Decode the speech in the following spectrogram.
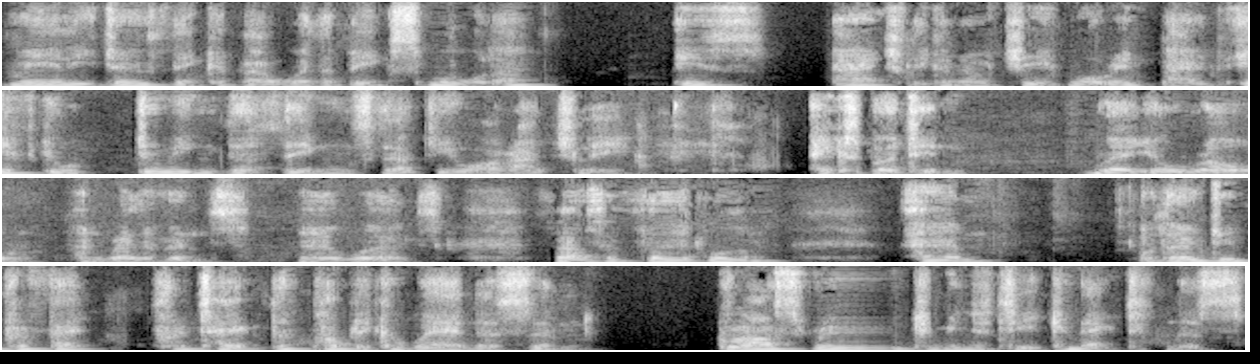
really do think about whether being smaller is actually going to achieve more impact if you're doing the things that you are actually expert in where your role and relevance uh, works. So that's the third one. Um, although do protect, protect the public awareness and grassroots community connectedness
